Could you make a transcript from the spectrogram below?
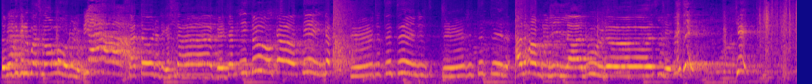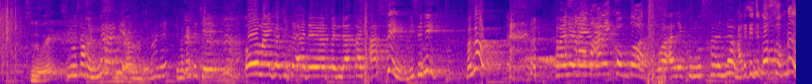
Tapi kita kena buat slow-mo dulu. Ya. Satu, dua, tiga. Sekejap itu kau tinggal. Alhamdulillah lulus. Cik, eh, cik. Cik. Slow eh? Slow sangat ni. Macam mana? Eh? Terima kasih, cik. Oh my god, kita ada pendatang asing di sini. Masuk. Assalamualaikum bos. Waalaikumsalam. Ada kerja kosong ke?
